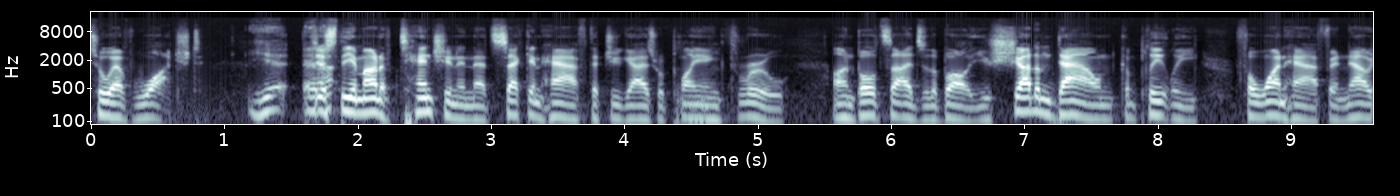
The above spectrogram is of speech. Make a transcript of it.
to have watched. Yeah, just I- the amount of tension in that second half that you guys were playing mm-hmm. through on both sides of the ball. You shut them down completely for one half, and now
